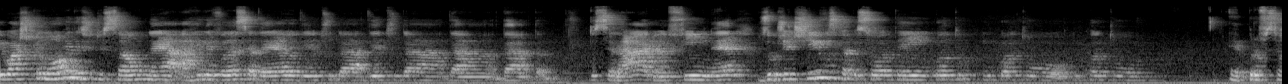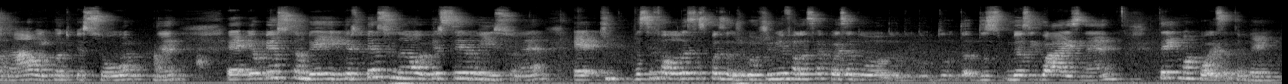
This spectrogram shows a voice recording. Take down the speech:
eu acho que o nome da instituição, né, a relevância dela dentro, da, dentro da, da, da, da do cenário, enfim, né, dos objetivos que a pessoa tem enquanto, enquanto, enquanto é, profissional, enquanto pessoa, né? É, eu penso também, penso não, eu percebo isso, né? É, que você falou dessas coisas, o Juninho falou essa coisa do, do, do do, do, dos meus iguais, né? Tem uma coisa também,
